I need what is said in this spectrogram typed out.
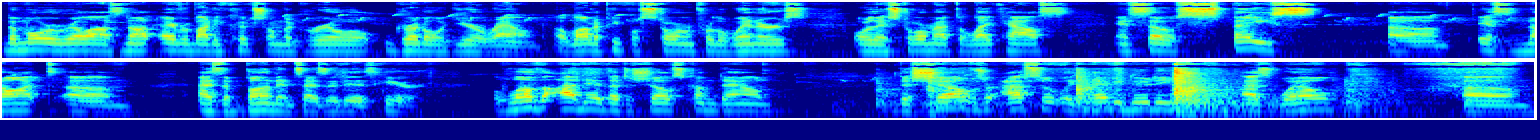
the more we realize not everybody cooks on the grill griddle year round. A lot of people store them for the winters or they store them at the lake house. And so space um, is not um, as abundant as it is here. Love the idea that the shelves come down. The shelves are absolutely heavy duty as well. Um,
